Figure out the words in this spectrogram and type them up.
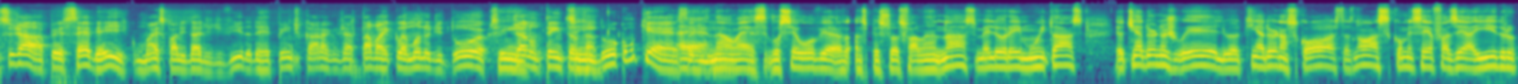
você já percebe aí com mais qualidade de vida? De repente o cara já estava reclamando de dor, Sim, já não tem tanta sim. dor. Como que é essa? É, não, é. Você ouve as pessoas falando, nossa, melhorei muito, nossa, eu tinha dor no joelho, eu tinha dor nas costas, nossa, comecei a fazer a hidro,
